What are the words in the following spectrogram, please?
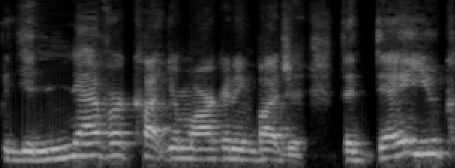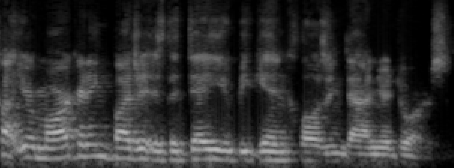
but you never cut your marketing budget. The day you cut your marketing budget is the the day you begin closing down your doors.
